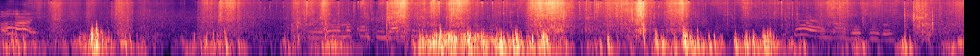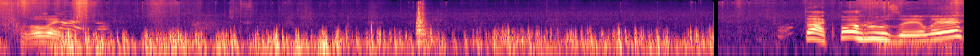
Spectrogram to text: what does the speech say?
Давай. Я його накручу, я Куда я жабу буду? Лови. Так, погрузили.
